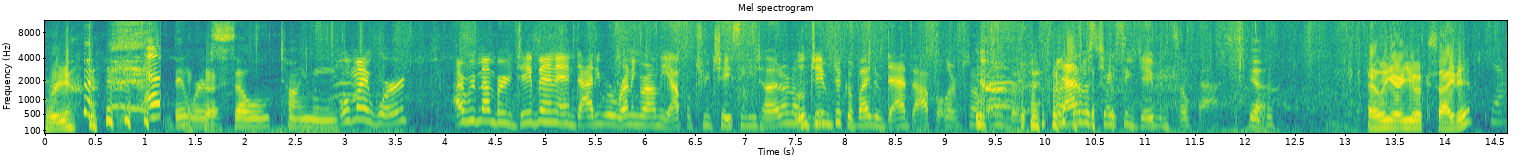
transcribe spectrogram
Were you? They were Okay. so tiny. Oh my word. I remember Javen and Daddy were running around the apple tree chasing each other. I don't know if Javen took a bite of Dad's apple or something, but Dad was chasing Javen so fast. Yeah. Ellie, are you excited? Yeah.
